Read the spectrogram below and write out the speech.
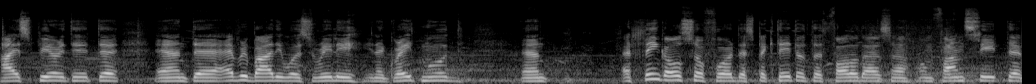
high spirited, uh, and uh, everybody was really in a great mood. And I think also for the spectators that followed us uh, on Fanseat, uh,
